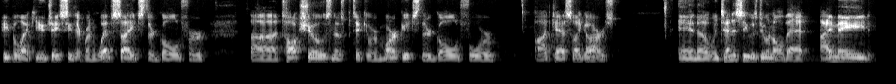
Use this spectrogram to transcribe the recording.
people like you, JC, that run websites. They're gold for uh, talk shows in those particular markets. They're gold for podcasts like ours. And uh, when Tennessee was doing all that, I made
